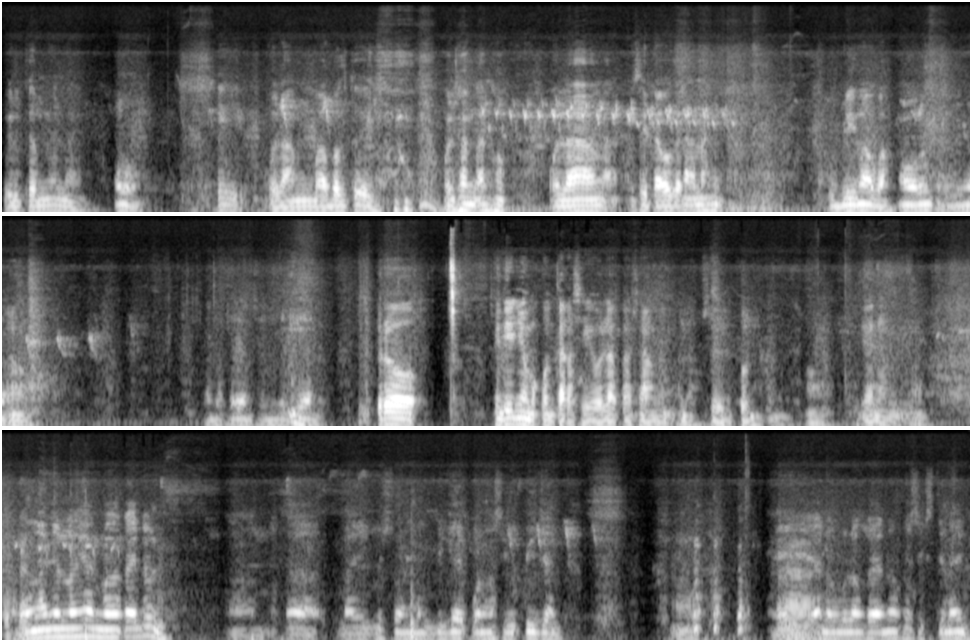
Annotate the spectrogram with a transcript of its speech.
welcome yun, ah. Oo. Kasi walang babag to, eh. walang ano, walang, kasi tawag ka na ng problema ba? Oo lang. Tawa Oo. Ano pa yan? Single yan. Pero, hindi nyo makontak kasi wala pa siyang ano, cellphone. Oh, yan ang, oh, Abangan nyo lang yan mga kaidol. Ah, baka may gustong magbigay po ng CP dyan. oh. Eh, ano mo lang kay ano, kay 69.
